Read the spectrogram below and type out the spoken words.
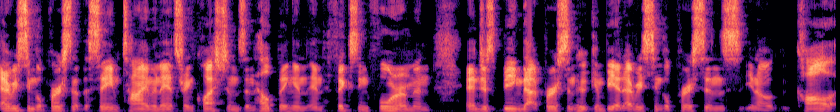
every single person at the same time and answering questions and helping and, and fixing form and and just being that person who can be at every single person's you know call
